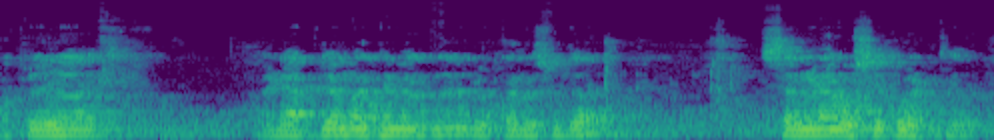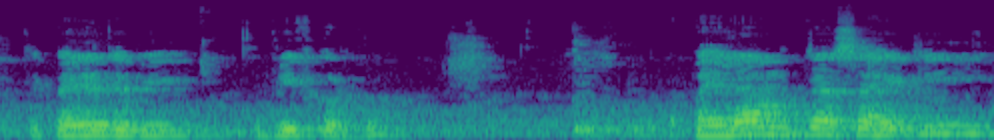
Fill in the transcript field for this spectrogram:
आपल्याला आणि आपल्या माध्यमातून लोकांनासुद्धा सांगणं आवश्यक वाटतं ते पहिल्यांदा मी ब्रीफ करतो. पहिला मुद्दा असा आहे की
